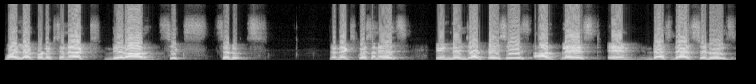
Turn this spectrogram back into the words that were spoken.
Wildlife Protection Act there are 6 schedules. The next question is endangered species are placed in dash dash schedules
